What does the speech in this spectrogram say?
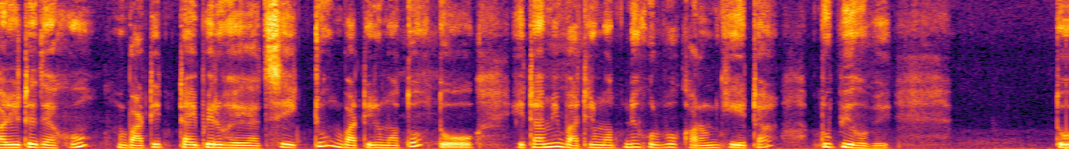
আর এটা দেখো, বাটির টাইপের হয়ে গেছে একটু বাটির মতো। তো এটা আমি বাটির মতনই করব, কারণ কি এটা টুপি হবে। তো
